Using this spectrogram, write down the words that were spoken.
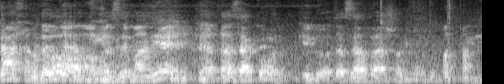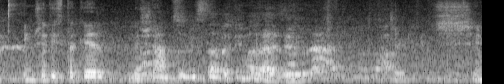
כך הרבה לא, פעמים. אבל זה מעניין, כי אתה זה הכל. כאילו, אתה זה ההוויה של הכל. עוד פעם, אם כשתסתכל לשם, זה מסתלבטים על זה. אם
